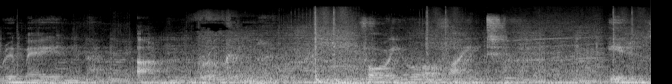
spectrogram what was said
remain unbroken, for your fight is.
